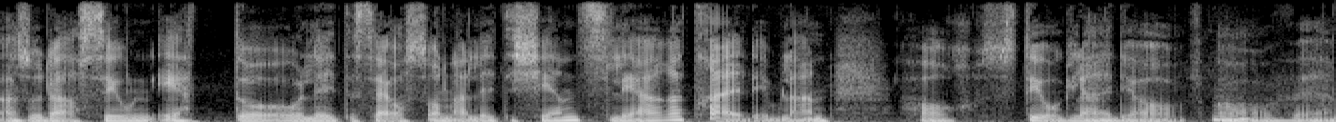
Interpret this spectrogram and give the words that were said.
alltså där zon 1 och, och lite så, sådana lite känsligare träd ibland har stor glädje av, av eh,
